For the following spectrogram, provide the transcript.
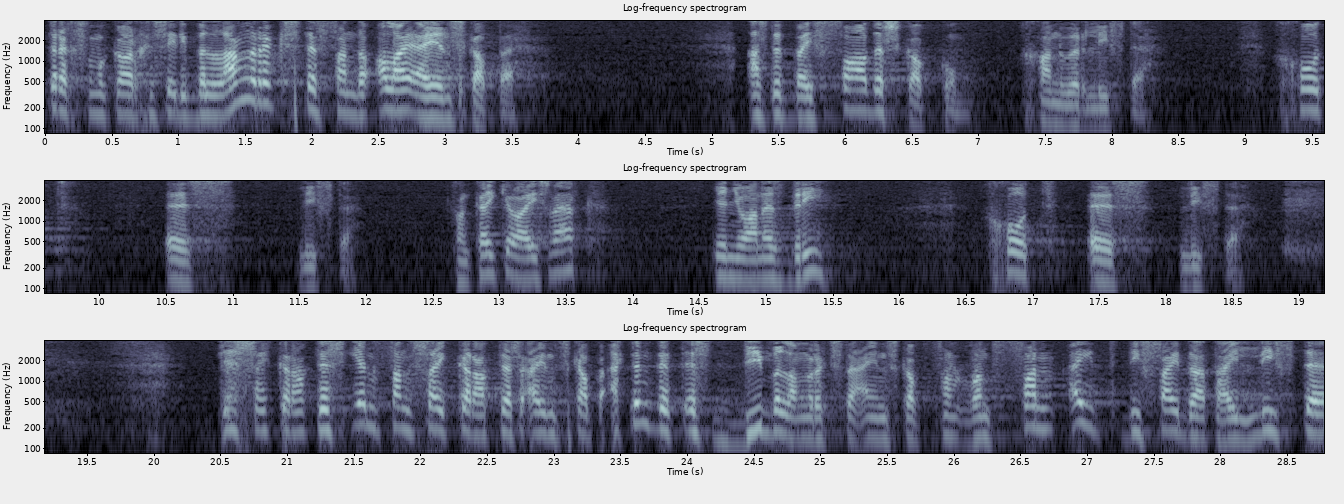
terug vir mekaar gesê die belangrikste van al daai eienskappe as dit by vaderskap kom gaan oor liefde. God is liefde. Gaan kyk jou huiswerk. 1 Johannes 3. God is liefde. Dis sy karakter, dis een van sy karaktereienskappe. Ek dink dit is die belangrikste eienskap van want vanuit die feit dat hy liefde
